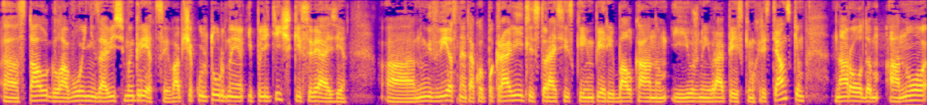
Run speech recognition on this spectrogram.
э, стал главой независимой Греции. Вообще культурные и политические связи а, ну, известное такое покровительство Российской империи Балканам и южноевропейским христианским народам, оно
